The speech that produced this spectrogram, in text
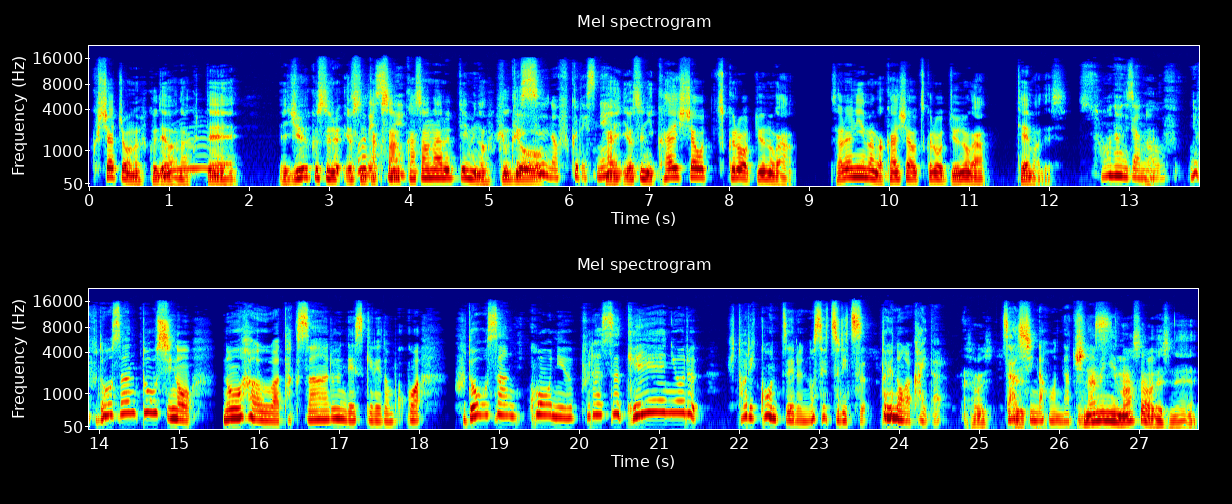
副社長の服ではなくて、えー重複する、要するにたくさん重なるっていう意味の副業。複数の服ですね。はい。要するに会社を作ろうっていうのが、サラリーマンが会社を作ろうっていうのがテーマです。そうなんですよ。あの、ふね、不動産投資のノウハウはたくさんあるんですけれども、ここは不動産購入プラス経営による一人コンツェルンの設立というのが書いてある。そうです。斬新な本になっています。ちなみにマサはですね、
